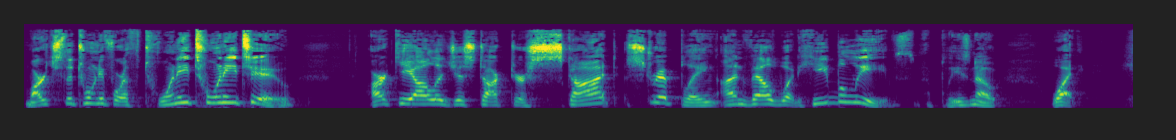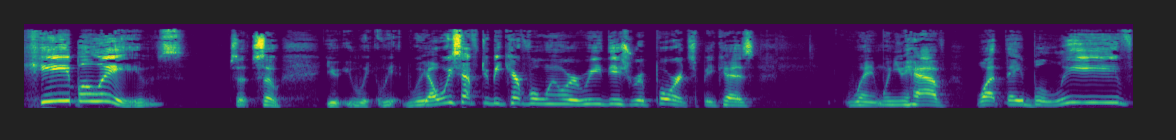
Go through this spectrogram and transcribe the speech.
March the 24th, 2022. Archaeologist Dr. Scott Stripling unveiled what he believes. Please note what he believes. So, so you, we, we always have to be careful when we read these reports because when when you have what they believe,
